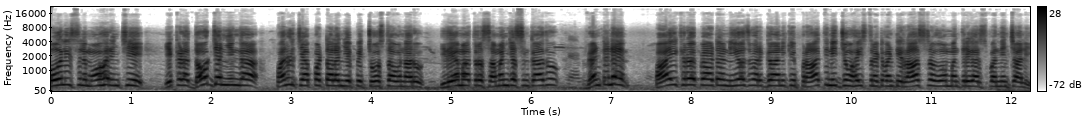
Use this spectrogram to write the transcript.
పోలీసులు మోహరించి ఇక్కడ దౌర్జన్యంగా పనులు చేపట్టాలని చెప్పి చూస్తూ ఉన్నారు. ఇదేమాత్రం సమంజసం కాదు. వెంటనే పాయికరావుపేట నియోజకవర్గానికి ప్రాతినిధ్యం వహిస్తున్నటువంటి రాష్ట్ర హోంమంత్రి గారు స్పందించాలి.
